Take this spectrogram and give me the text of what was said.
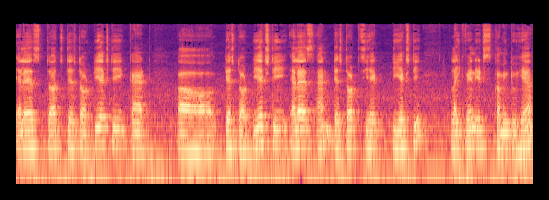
ls touch test.txt cat uh, test.txt ls and test.txt like when it's coming to here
